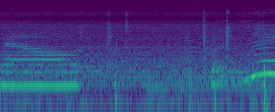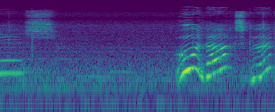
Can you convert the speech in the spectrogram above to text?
Now put this. Ooh, that looks good.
